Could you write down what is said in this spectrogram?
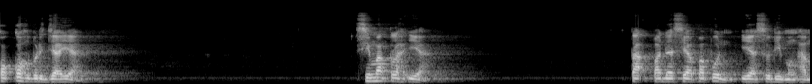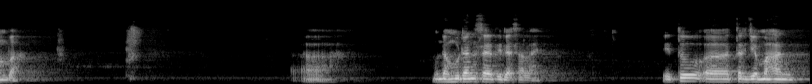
kokoh berjaya. Simaklah ia. Tak pada siapa pun ia sudi menghamba. Uh, Mudah-mudahan saya tidak salah. Itu uh, terjemahan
